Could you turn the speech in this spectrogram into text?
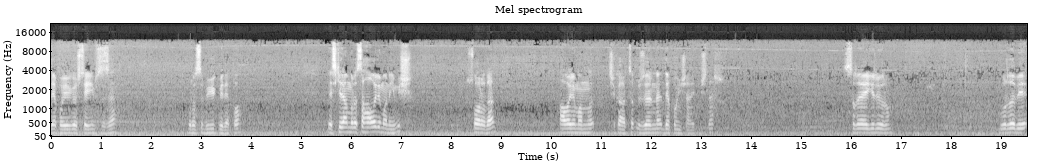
depoyu göstereyim size. Burası büyük bir depo. Eskiden burası havalimanıymış. Sonradan havalimanını çıkartıp üzerine depo inşa etmişler. Sıraya giriyorum. Burada bir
